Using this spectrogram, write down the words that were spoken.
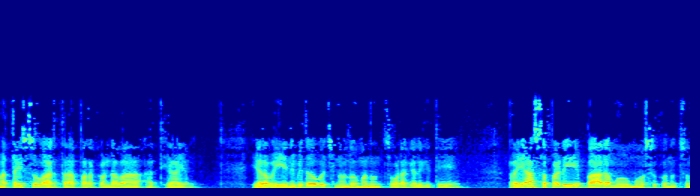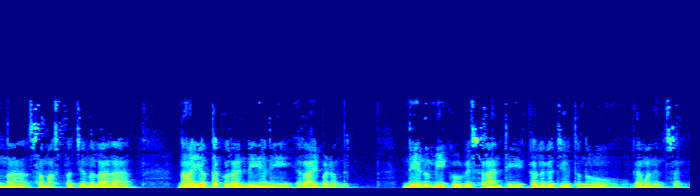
మతై సువార్త పదకొండవ అధ్యాయం. ఇరవై ఎనిమిదో వచనంలో మనం చూడగలిగితే ప్రయాసపడి భారము మోసుకొనుచున్న సమస్త జనులారా నా యొద్దకు రండి అని రాయబడి ఉంది నేను మీకు విశ్రాంతి కలుగజేతును గమనించండి.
